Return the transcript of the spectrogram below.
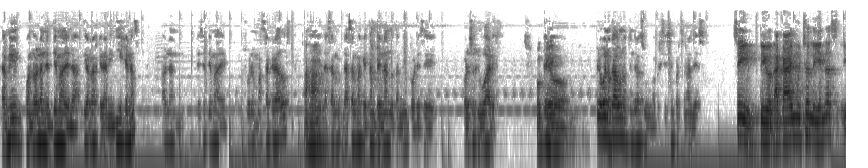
También cuando hablan del tema de las tierras que eran indígenas, hablan de ese tema de fueron masacrados, eh, las, las almas que están penando también por ese por esos lugares. Pero, pero bueno, cada uno tendrá su apreciación personal de eso. Sí, digo, acá hay muchas leyendas e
